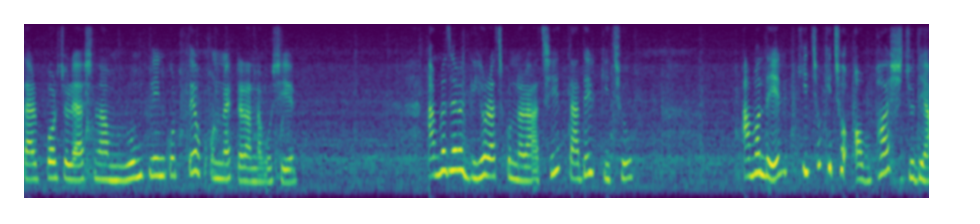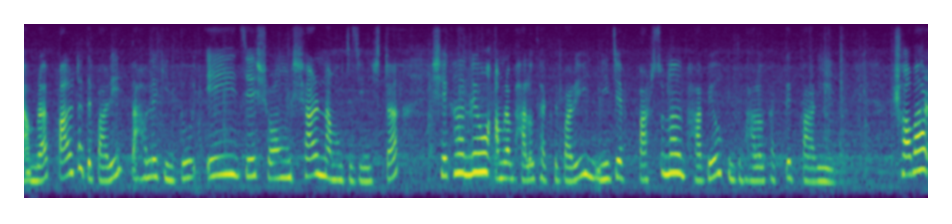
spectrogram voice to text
তারপর চলে আসলাম রুম ক্লিন করতে, অন্য একটা রান্না বসিয়ে। আমরা যারা গৃহরাজকন্যারা আছি, তাদের কিছু, আমাদের কিছু কিছু অভ্যাস যদি আমরা পাল্টাতে পারি, তাহলে কিন্তু এই যে সংসার নামক যে জিনিসটা সেখানেও আমরা ভালো থাকতে পারি, নিজে পার্সোনালভাবেও কিন্তু ভালো থাকতে পারি। সবার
